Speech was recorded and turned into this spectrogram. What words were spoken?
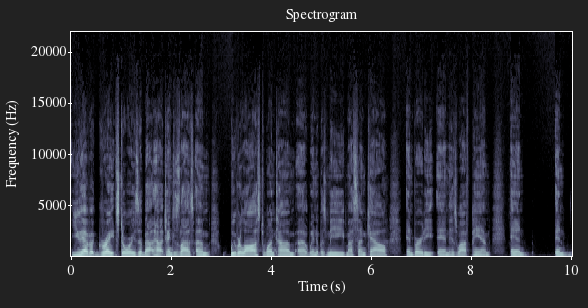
you have a great stories about how it changes lives. Um, we were lost one time uh, when it was me, my son Cal, and Virdie and his wife Pam, and and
